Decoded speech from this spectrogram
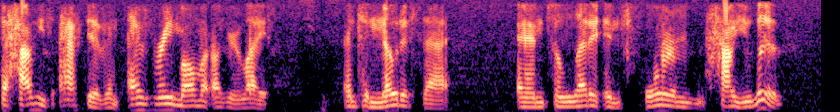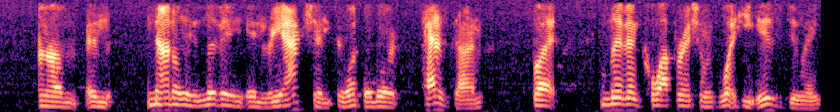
to how He's active in every moment of your life. and to notice that and to let it inform how you live. Um, and not only living in reaction to what the Lord has done, but live in cooperation with what He is doing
